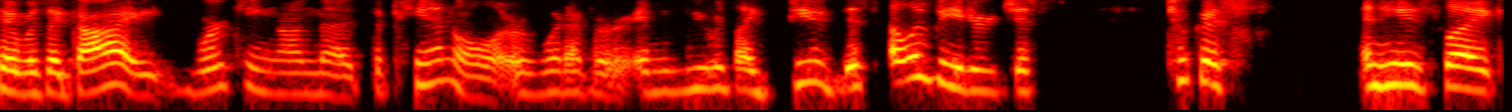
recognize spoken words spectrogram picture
there was a guy working on the the panel or whatever, and we were like, dude, this elevator just took us, and he's like,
